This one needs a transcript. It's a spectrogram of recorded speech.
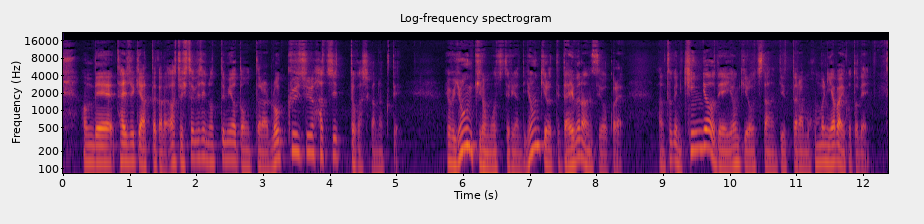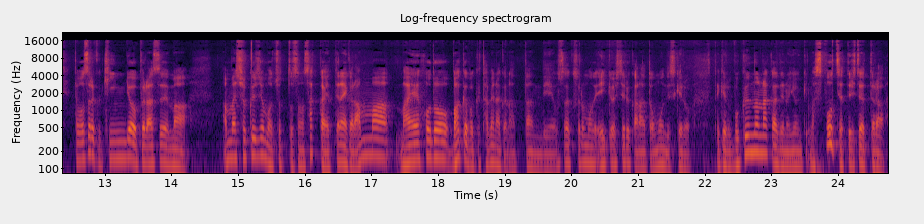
ほんで体重計あったからあちょ久々に乗ってみようと思ったら68とかしかなくて。やっぱ4キロも落ちてるやんって4キロってだいぶなんですよこれ。あの特に筋量で4キロ落ちたなんて言ったらもうほんまにやばいことで。でもおそらく筋量プラスまああんまり食事もちょっとそのサッカーやってないからあんま前ほどバクバク食べなくなったんでおそらくそれも影響してるかなと思うんですけどだけど僕の中での4キロ、まあ、スポーツやってる人やったら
